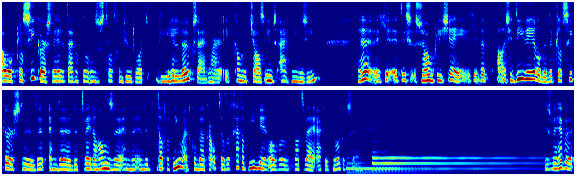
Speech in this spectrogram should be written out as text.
oude klassiekers de hele tijd nog door onze strot geduwd wordt, die heel leuk zijn. Maar ik kan de Charles Eames eigenlijk niet meer zien. Weet je, het is zo'n cliché. Weet je, dat, als je die werelden, de klassiekers de, de, en de, de tweedehandse en, de, en de, dat wat nieuw uitkomt bij elkaar optelt, dan gaat dat niet meer over wat wij eigenlijk nodig zijn. Dus we hebben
